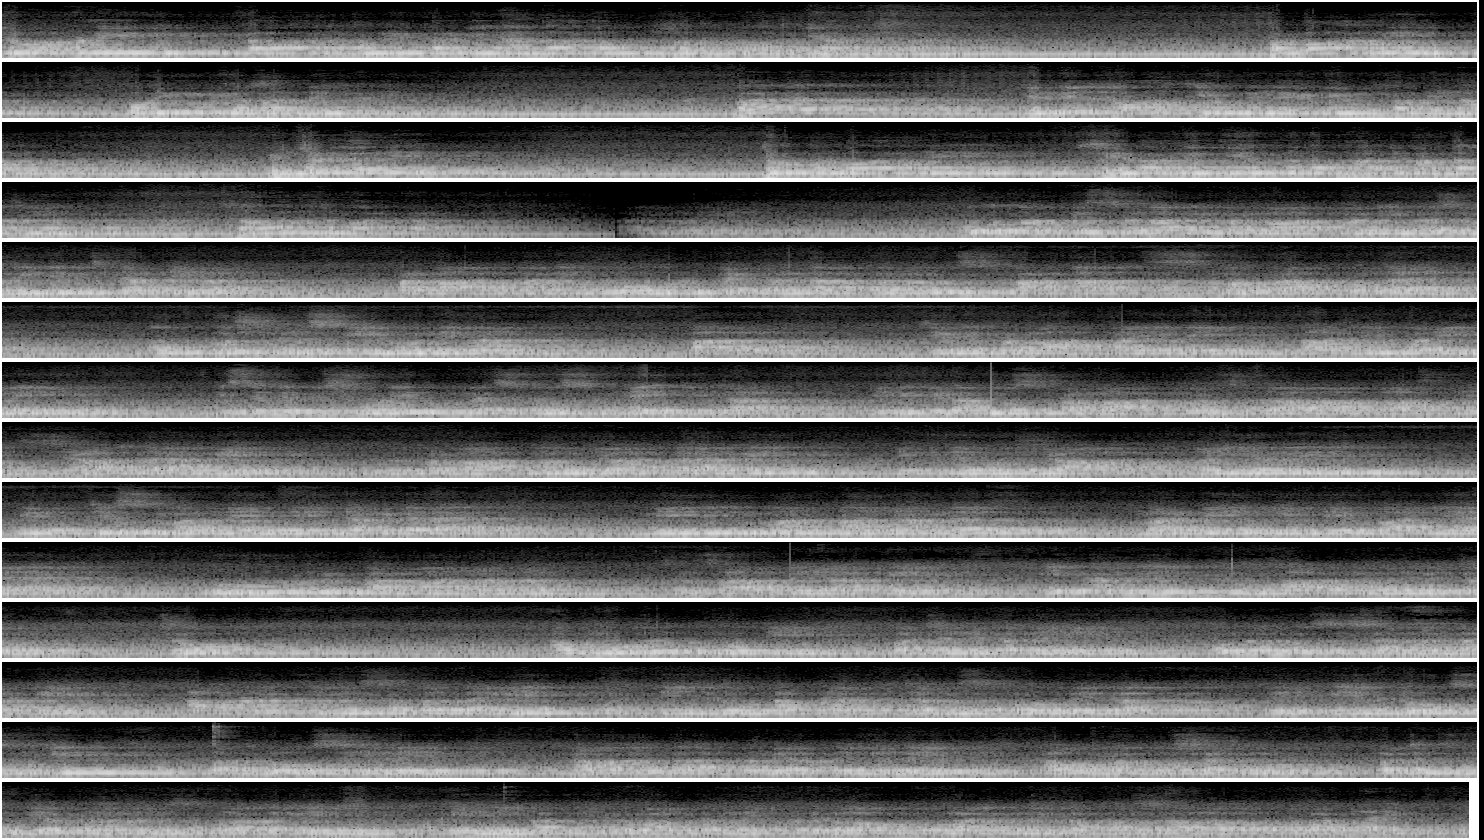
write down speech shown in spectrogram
ਜੋ ਆਪਣੇ ਕਾਰ ਪੂਰੇ ਕਰਕੇ ਜਾਂਦਾ ਤਾਂ ਉਹ ਸਭ ਬਹੁਤ ਪਿਆਰ ਹੈ ਪਰਿਵਾਰ ਨੇ ਕੋਈ ਕਸਰ ਨਹੀਂ ਛੱਡੀ ਪਰ ਜਿੰਨੇ ਸਵਾਲ ਸੀ, ਉਹਨੇ ਲੈ ਕੇ ਉਹ ਸਾਡੇ ਨਾਲ ਵਿਛੜ ਗਏ ਨੇ। ਜੋ ਪਰਿਵਾਰ ਨੇ ਸੇਵਾ ਕੀਤੀ, ਉਹਨਾਂ ਦਾ ਫਰਜ਼ ਬਣਦਾ ਸੀ, ਸਾਂਭ ਸੰਭਾਲ ਕਰ ਉਹ ਤਾਂ ਫਿਰ ਸਦਾ ਹੀ ਪਰਮਾਤਮਾ ਦੀ ਹਜ਼ੂਰੀ ਦੇ ਵਿੱਚ ਜਾਂਦੇ ਹਨ। ਪਰਮਾਤਮਾ ਦੇ ਕੋਲ ਬੈਠਣ ਦਾ ਉਹਨਾਂ ਨੂੰ ਸੁਭਾਗਾ ਸਮਾਂ ਪ੍ਰਾਪਤ ਹੁੰਦਾ ਹੈ। ਉਹ ਖੁਸ਼ ਨਸੀਬ ਹੁੰਦੇ ਹਨ। ਪਰ ਜਿਹੜੇ ਪਰਮਾਤਮਾ ਨੇ ਹਾਜ਼ਰੀ ਭਰੀ ਨਹੀਂ, ਕਿਸੇ ਦੇ ਵਿਛੋੜੇ ਨੂੰ ਮਹਿਸੂਸ ਨਹੀਂ ਕੀਤਾ, ਇਹ ਵੀ ਜਿਹੜਾ ਉਸ ਪਰਮਾਤਮਾ ਨੂੰ ਸਦਾ ਵਾਸਤੇ ਯਾਦ ਕਰਾਂਗੇ, ਜਦੋਂ ਪਰਮਾਤਮਾ ਨੂੰ ਯਾਦ ਕਰਾਂਗੇ, ਇੱਕ ਦਿਨ ਉਹ ਯਾਦ ਬਣੀ ਜਾਵੇਗੀ। ਕਿ ਜਿਸ ਮਰਨੇ ਤੇ ਜਗ ਟਰੈ ਮੇਰੇ ਮਨ ਆਨੰਦ ਮਰਨੇ ਹੀ ਤੇ ਪਾਈਐ। ਪੂਰਨ ਪਰਮਾਨੰਦ ਸੰਸਾਰ ਤੇ ਆ ਕੇ ਇਹਨਾਂ ਦੇ ਮੁਖਾਰ ਦੇ ਵਿੱਚੋਂ ਜੋ ਅਮੋਲ ਮੋਤੀ ਵਚਨ ਨਿਕਲਦੇ ਨੇ, ਉਹਨਾਂ ਨੂੰ ਅਸੀਂ ਸਰਵਨ ਕਰਕੇ ਆਪਣਾ ਜੀਵਨ ਸਫਲ ਕਰੀਏ ਤੇ ਜਦੋਂ ਆਪਣਾ ਜਨਮ ਸਫਲ ਹੋਵੇਗਾ ਫਿਰ ਇਹ ਲੋਕ ਸੁਖੇ ਪਰ ਲੋਕ ਸਹਿਲੇ ਨਾਨਕ ਆਤਮ ਵਿਆਪਤੇ ਮਿਲੇ ਆਓ ਮਹਾਂਪੁਰਸ਼ਾਂ ਤੋਂ ਵਚਨ ਸੁਣ ਕੇ ਆਪਣਾ ਜਨਮ ਸਫਲਾ ਕਰੀਏ ਇੰਨੀ ਆਦਮੀ ਪ੍ਰਵਾਨ ਕਰਨੀ ਫਤਿਹ ਬੁਲਾਓ ਵਾਹਿਗੁਰੂ ਜੀ ਕਾ ਖਾਲਸਾ ਵਾਹਿਗੁਰੂ ਜੀ ਕੀ ਫਤਿਹ।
